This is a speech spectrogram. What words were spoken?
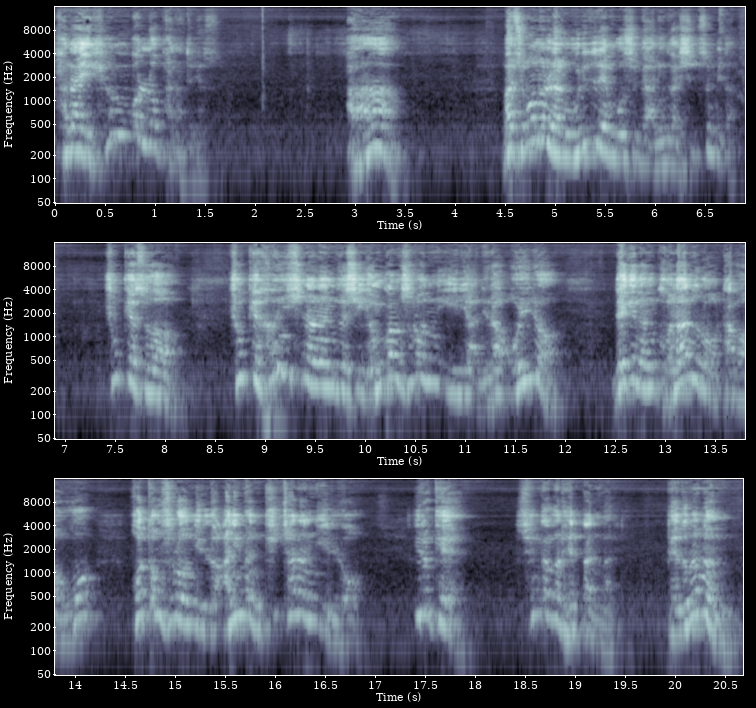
하나의 형벌로 받아들였어요. 아, 마치 오늘날 우리들의 모습이 아닌가 싶습니다. 주께서 주께 헌신하는 것이 영광스러운 일이 아니라 오히려 내게는 고난으로 다가오고 고통스러운 일로 아니면 귀찮은 일로 이렇게 생각을 했단 말이에요. 베드로는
